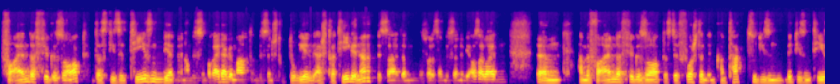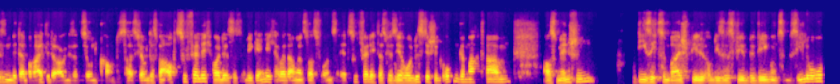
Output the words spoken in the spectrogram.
vor allem dafür gesorgt, dass diese Thesen, die hatten wir noch ein bisschen breiter gemacht, ein bisschen strukturiert, als Stratege, ne, bis da, dann muss man das ein bisschen irgendwie ausarbeiten, ähm, haben wir vor allem dafür gesorgt, dass der Vorstand in Kontakt zu diesen, mit diesen Thesen, mit der Breite der Organisation kommt. Das heißt, wir haben, das war auch zufällig, heute ist es irgendwie gängig, aber damals war es für uns eher zufällig, dass wir sehr holistische Gruppen gemacht haben aus Menschen, die sich zum Beispiel um dieses, wir bewegen uns im Silo,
